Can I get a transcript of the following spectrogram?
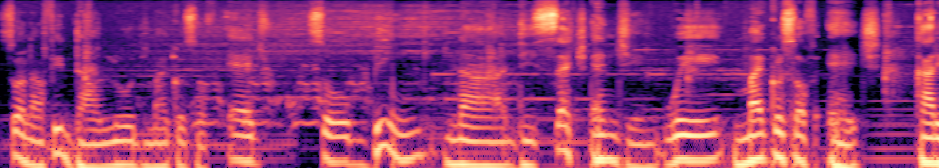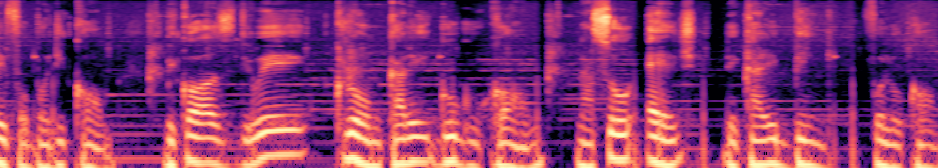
so una fit download microsoft edge. So bing na the search engine wey microsoft edge carry for body come because the way chrome carry google come na so edge dey carry bing follow come.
